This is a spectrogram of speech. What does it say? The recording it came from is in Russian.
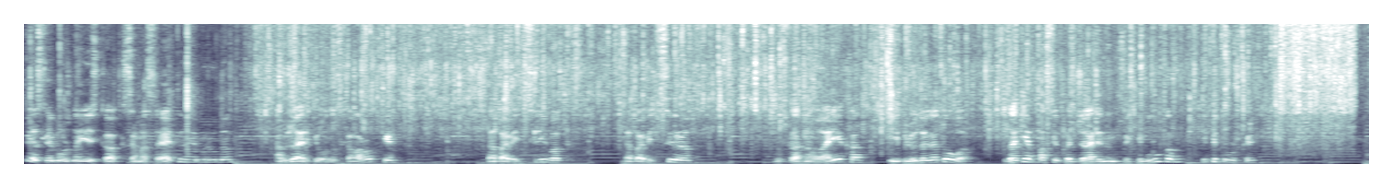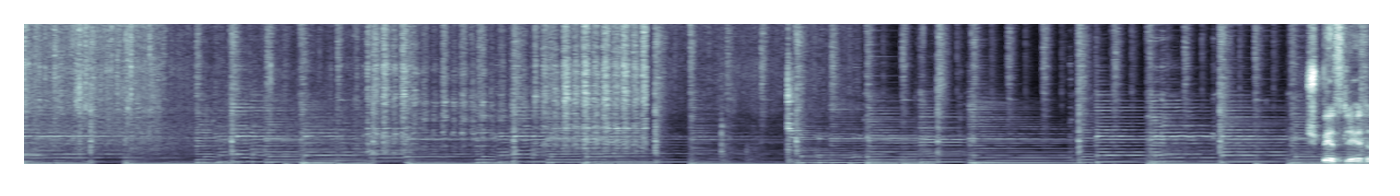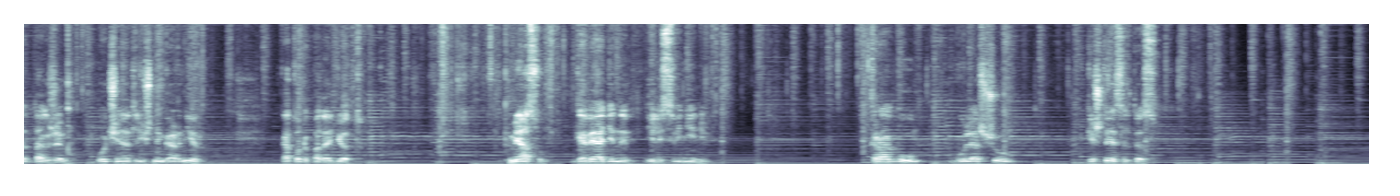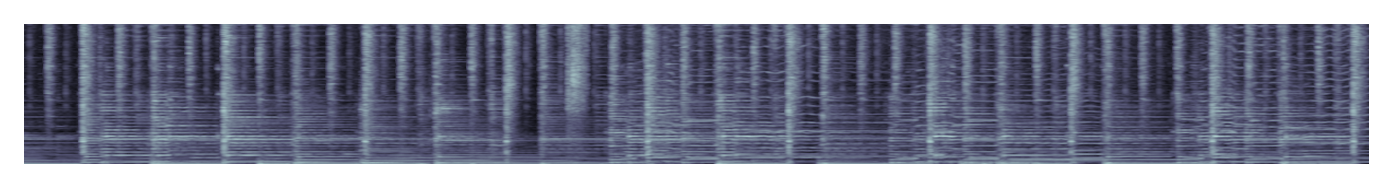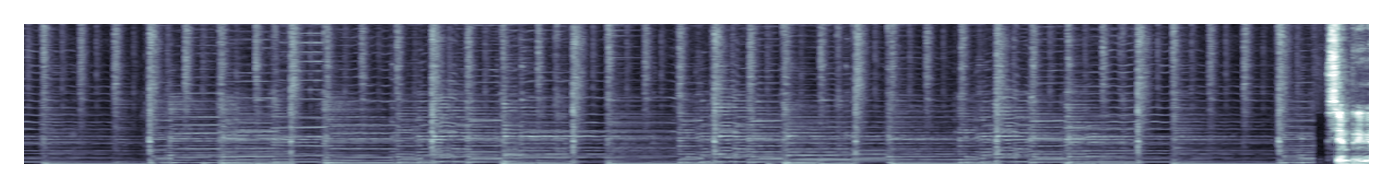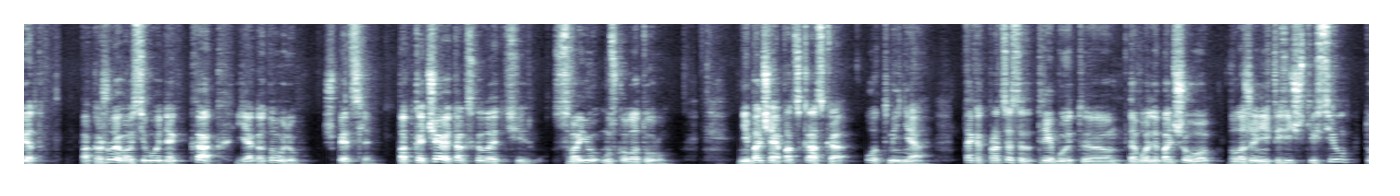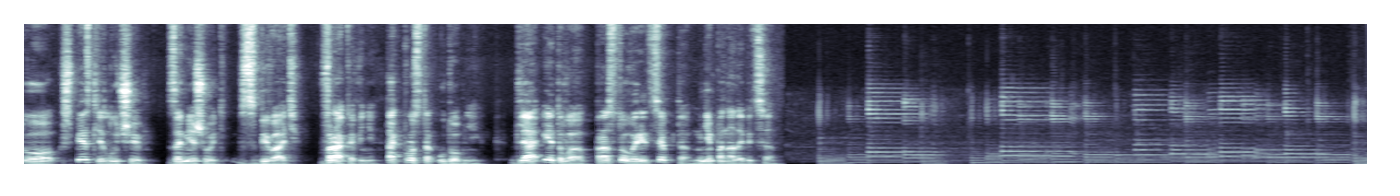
Если можно есть как самостоятельное блюдо, обжарить его на сковородке, добавить сливок, добавить сыра, мускатного ореха и блюдо готово. Затем посыпать жареным сухим луком и петрушкой. Шпецли это также очень отличный гарнир, который подойдет к мясу говядины или свинины, к рагу, гуляшу, гешнецельтес – Всем привет! Покажу я вам сегодня, как я готовлю шпецли. Подкачаю, так сказать, свою мускулатуру. Небольшая подсказка от меня. Так как процесс этот требует э, довольно большого вложения физических сил, то шпецли лучше замешивать, взбивать в раковине. Так просто удобней. Для этого простого рецепта мне понадобится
